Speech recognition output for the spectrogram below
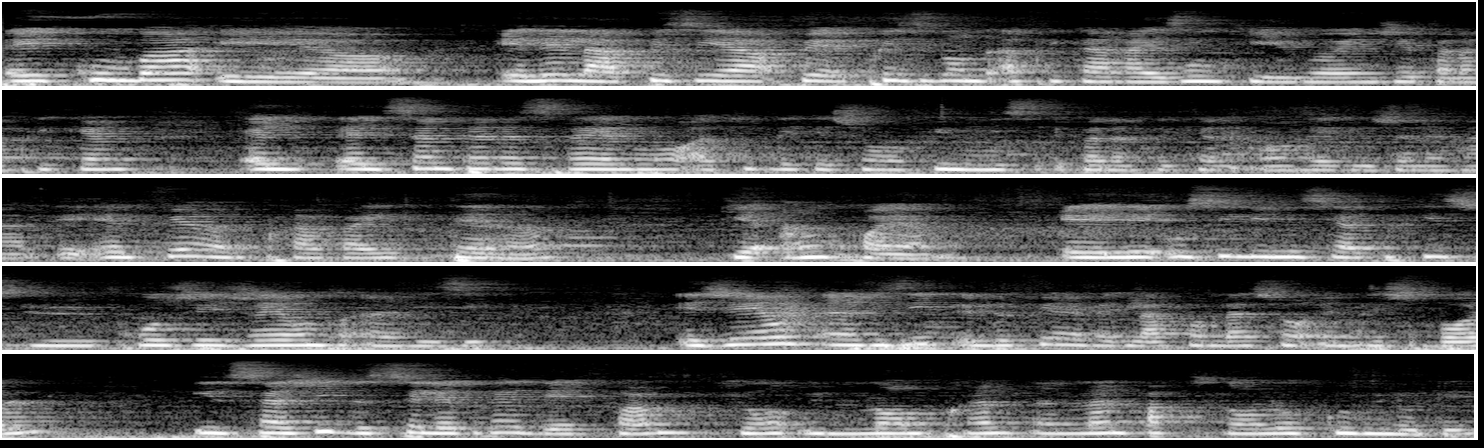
Et Kumba, est, euh, elle est la présidente d'Africa Rising, qui est une ONG panafricaine. Elle, elle s'intéresse réellement à toutes les questions féministes et panafricaines en règle générale. Et elle fait un travail terrain qui est incroyable. Et elle est aussi l'initiatrice du projet Géante Invisible. Et Géante Invisible, elle le fait avec la fondation Enrich Boll. Il s'agit de célébrer des femmes qui ont une empreinte, un impact dans leur communauté,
